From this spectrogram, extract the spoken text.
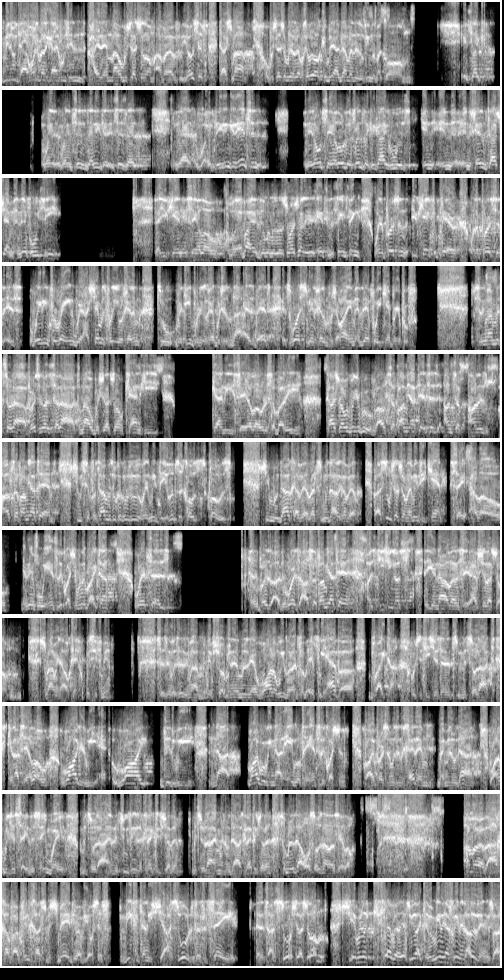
Minuta, what about a guy who's in higher Emma Shalom, Amar Yosef, Tashma, Ubushat Shalom, Chavro, Kibri Adam, and Nezufim Makom. It's like, when it, when it says that, it says that, that if they didn't get answered, they don't say hello to their friends like a guy who is in, in, in Cherem Tashem, and therefore we see that you can't say hello. I'm going to answer the same thing person you can't compare when a person is waiting for rain where Hashem is putting you in to Redim putting you in which is not as bad. It's worse to be in Cherem for Shamayim, and therefore you can't bring a proof. A person who has can he can he say hello to somebody? Tashma would bring a proof. Al safam yate, it says on his al safam yate, it means the lips are closed, closed. She mudal kavel, that's. But asum shal that means he can't say hello. And therefore we answer the question from the Braita, where it says, the words, uh, the words Al Yateh are teaching us that you're not allowed to say have Shalom. Shema Mina. Okay, we see from here. Says we learn from if we have a Braita which teaches that it's mitzolat cannot say hello, why did we why did we not why were we not able to answer the question? Why a person was in Cherem by Menuda, why don't we just say the same way Mitzvah and the two things are connected to each other?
